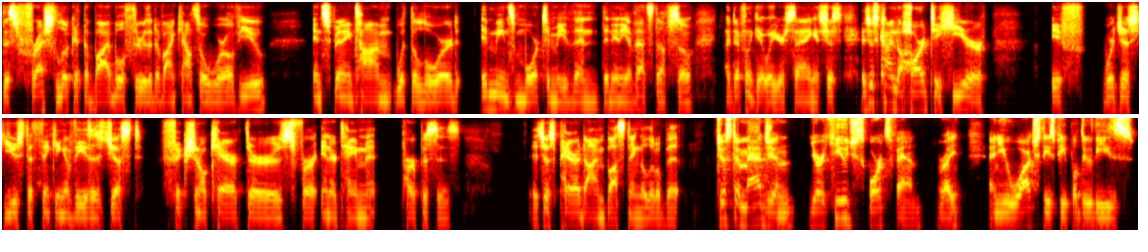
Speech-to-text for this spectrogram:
this fresh look at the Bible through the Divine Council worldview and spending time with the Lord. It means more to me than than any of that stuff. So I definitely get what you're saying. It's just it's just kind of hard to hear if we're just used to thinking of these as just fictional characters for entertainment purposes. It's just paradigm busting a little bit. Just imagine you're a huge sports fan, right? And you watch these people do these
